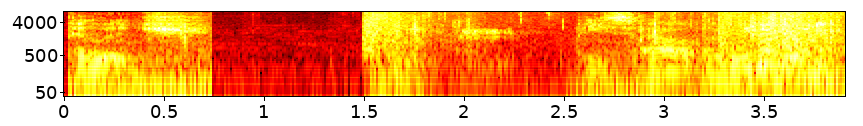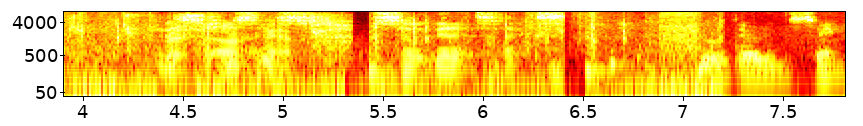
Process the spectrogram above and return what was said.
pillage. Peace out, I mean, Peace pieces. I'm so good at sex. Yo, they're insane.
